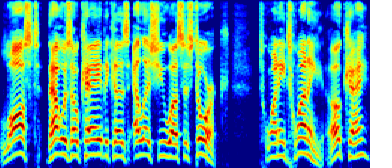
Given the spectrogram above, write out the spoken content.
lost. That was okay because LSU was historic. 2020, okay.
